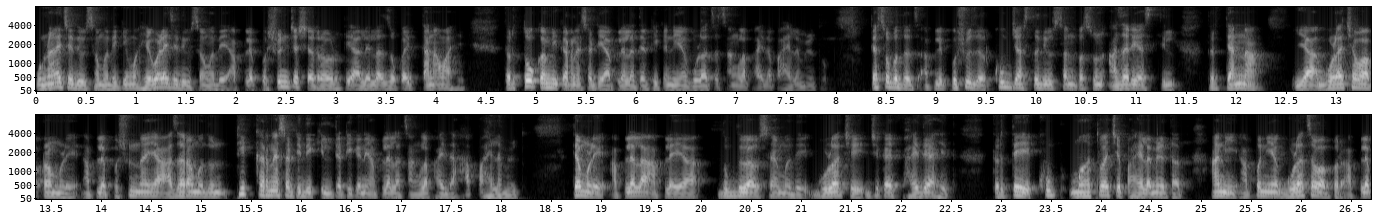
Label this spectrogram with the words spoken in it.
उन्हाळ्याच्या दिवसामध्ये किंवा हिवाळ्याच्या दिवसामध्ये आपल्या पशूंच्या शरीरावरती आलेला जो काही तणाव आहे तर तो कमी करण्यासाठी आपल्याला त्या ठिकाणी या गुळाचा चांगला फायदा पाहायला मिळतो. त्यासोबतच आपले पशु जर खूप जास्त दिवसांपासून आजारी असतील तर त्यांना या गुळाच्या वापरामुळे आपल्या पशूंना या आजारामधून ठीक करण्यासाठी देखील त्या ठिकाणी आपल्याला चांगला फायदा हा पाहायला मिळतो. त्यामुळे आपल्याला आपल्या या दुग्ध व्यवसायामध्ये गुळाचे जे काही फायदे आहेत तर ते खूप महत्त्वाचे पाहायला मिळतात आणि आपण या गुळाचा वापर आपल्या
